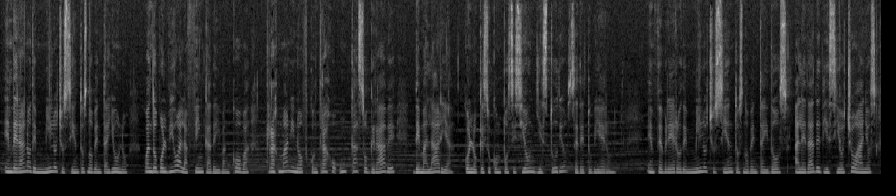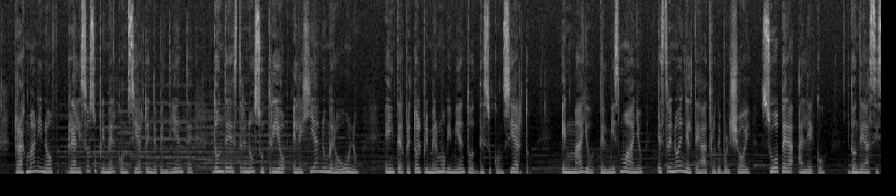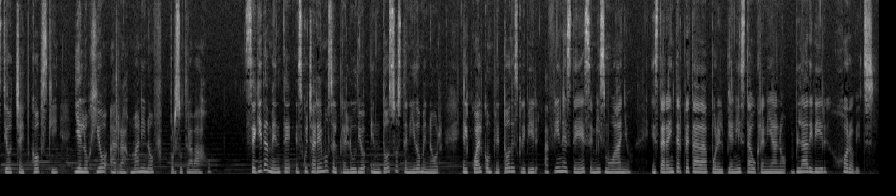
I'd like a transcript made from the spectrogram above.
En verano de 1891, cuando volvió a la finca de Ivankova, Rachmaninoff contrajo un caso grave de malaria, con lo que su composición y estudio se detuvieron. En febrero de 1892, a la edad de 18 años, Rachmaninoff realizó su primer concierto independiente donde estrenó su trío Elegía número 1 e interpretó el primer movimiento de su concierto. En mayo del mismo año, estrenó en el Teatro de Bolshoi su ópera Aleko, donde asistió Tchaikovsky y elogió a Rachmaninoff por su trabajo. Seguidamente escucharemos el preludio en do sostenido menor, el cual completó de escribir a fines de ese mismo año. Estará interpretada por el pianista ucraniano Vladimir Horowitz.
